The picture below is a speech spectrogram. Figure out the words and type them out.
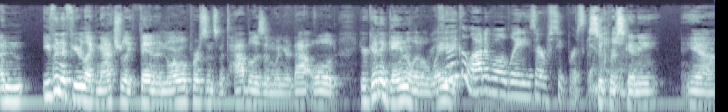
an, even if you're like naturally thin, a normal person's metabolism when you're that old, you're gonna gain a little I weight. feel like a lot of old ladies are super skinny. Super skinny. Yeah,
